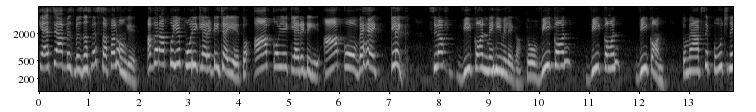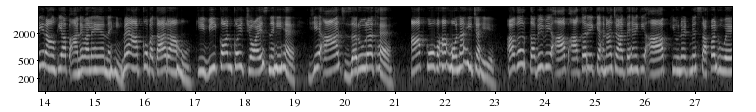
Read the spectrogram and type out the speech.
कैसे आप इस बिज़नेस में सफल होंगे, अगर आपको ये पूरी क्लैरिटी चाहिए तो आपको ये क्लैरिटी आपको वह क्लिक सिर्फ़ वीकॉन में ही मिलेगा। तो वीकॉन वीकॉन वीकॉन तो मैं आपसे पूछ नहीं रहा हूँ कि आप आने वाले हैं या नहीं। मैं आपको बता रहा हूँ कि वीकॉन कोई चॉइस नहीं है। ये आज ज़रूरत है। आपको वहाँ होना ही चाहिए। अगर कभी भी आप आकर ये कहना चाहते हैं कि आप क्यूनेट में सफल हुए,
